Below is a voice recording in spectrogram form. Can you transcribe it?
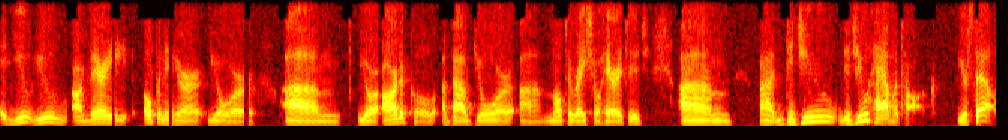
you you are very open in your your um, your article about your uh, multiracial heritage. Um, uh, did you did you have a talk yourself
